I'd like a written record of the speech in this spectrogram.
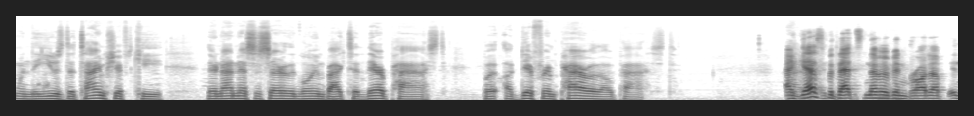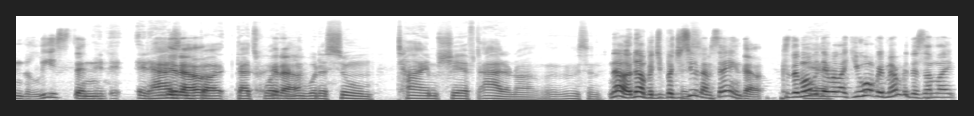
when they use the time shift key, they're not necessarily going back to their past, but a different parallel past. I Uh, guess, it- but that's never been brought up in the least. And It, it, it hasn't, know, but that's what you, know. would assume. Time shift. I don't know. Listen, no, no, but you, but you see what I'm saying though, because the moment Yeah. they were like, "You won't remember this," I'm like,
